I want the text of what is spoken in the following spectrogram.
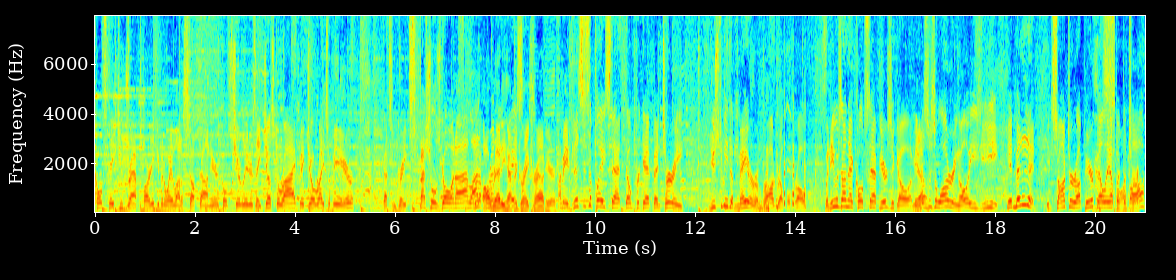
Colts Day 2 draft party, giving away a lot of stuff down here. Colts cheerleaders, they just arrived. Big Joe Wrights will be here. Got some great specials going on. A lot We of already have a great crowd here. I mean, this is a place that, don't forget, Venturi used to be the mayor of Broad Ripple, bro. When he was on that Colt staff years ago, I mean, Yeah. this is a watering hole. He, he, he admitted it. He'd saunter up here, belly up at the Saunter. ball.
